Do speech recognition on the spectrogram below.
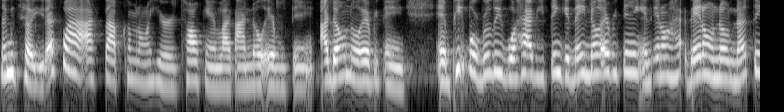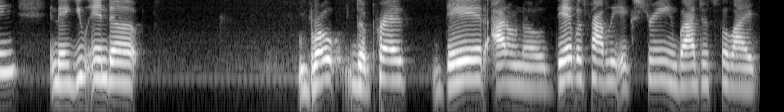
Let me tell you, that's why I stopped coming on here talking like I know everything. I don't know everything, and people really will have you thinking they know everything, and they don't. Ha- they don't know nothing, and then you end up broke, depressed, dead. I don't know. Dead was probably extreme, but I just feel like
